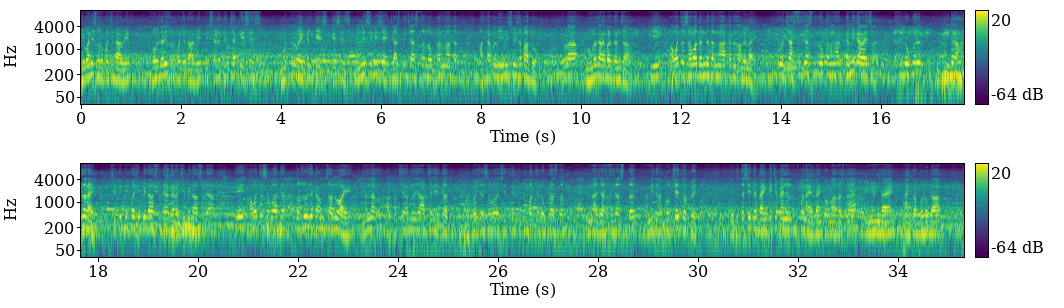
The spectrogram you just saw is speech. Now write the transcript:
दिवाणी स्वरूपाचे दावे फौजदारी स्वरूपाचे दावे एकशे अडतीसच्या cases motor vehicle case cases M S C बीचे जास्तीत जास्त लोकांना द आता आपण एम एस सी बीचा पाहतो. एवढा भोंगळ कारभार त्यांचा की अवाचा सव्वा दंड त्यांना आकारण्यात आलेला आहे. तो जास्तीत जास्त लोकांना कमी करायचा त्याचे लोक इथं हजर आहेत. शेतीपिंपाची बिलं असू द्या घराची बिलं असू द्या ते आवाजच्या सभा तडजोड जे काम चालू आहे. ज्यांना पक्ष ज्या अडचणी येतात महत्त्वाच्या सर्व शेतकरी कुटुंबातील लोक असतात त्यांना जास्तीत जास्त आम्ही त्याला प्रोत्साहित करतो आहे तिथे तसे ते बँकेचे पॅनल पण आहेत. Bank of Maharashtra Union Bank Bank of Baroda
